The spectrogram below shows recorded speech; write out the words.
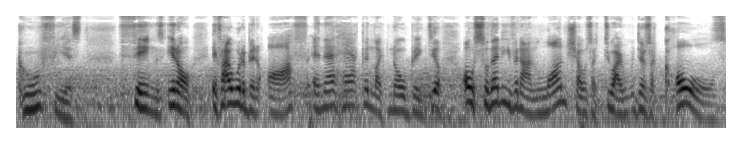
goofiest things, you know, if I would have been off and that happened like no big deal. Oh, so then even on lunch I was like, do I there's a Kohl's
